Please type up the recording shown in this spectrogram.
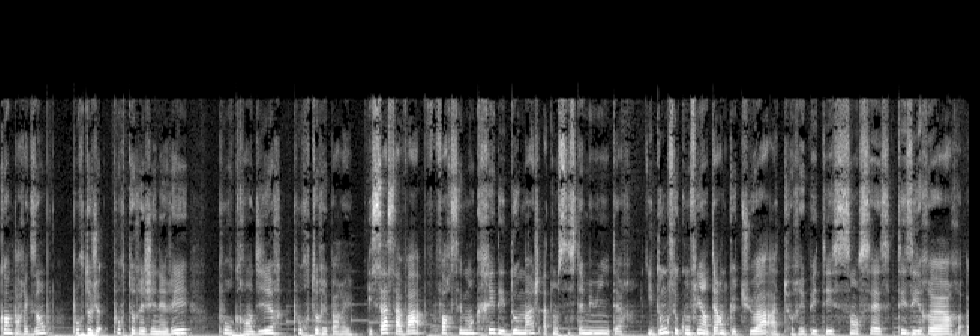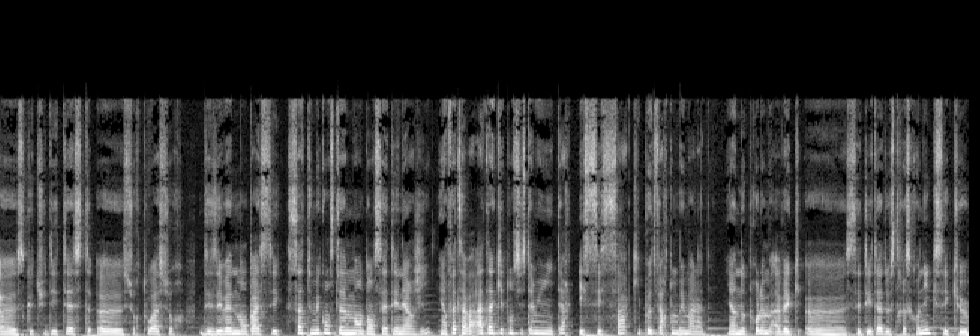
Comme par exemple pour te, pour te régénérer, pour grandir, pour te réparer. Et ça, ça va forcément créer des dommages à ton système immunitaire. Et donc ce conflit interne que tu as à te répéter sans cesse tes erreurs, euh, ce que tu détestes euh, sur toi, sur des événements passés, ça te met constamment dans cette énergie et en fait ça va attaquer ton système immunitaire et c'est ça qui peut te faire tomber malade. Il y a un autre problème avec euh, cet état de stress chronique, c'est que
